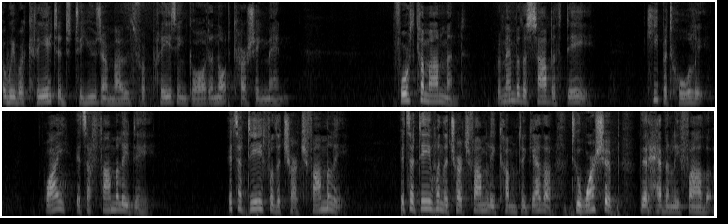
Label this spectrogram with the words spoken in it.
We were created to use our mouths for praising God and not cursing men. Fourth commandment remember the Sabbath day, keep it holy. Why? It's a family day. It's a day for the church family. It's a day when the church family come together to worship their Heavenly Father.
